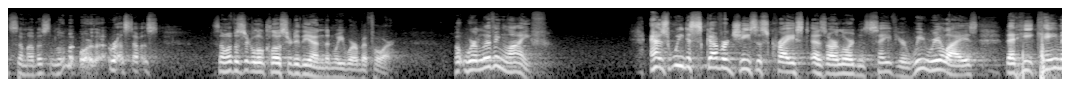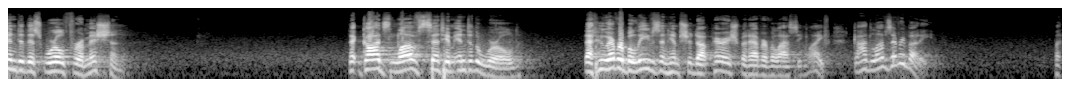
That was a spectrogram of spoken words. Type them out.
Some of us a little bit more than the rest of us. Some of us are a little closer to the end than we were before. But we're living life. As we discover Jesus Christ as our Lord and Savior, we realize that He came into this world for a mission. That God's love sent Him into the world, that whoever believes in Him should not perish but have everlasting life. God loves everybody. But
